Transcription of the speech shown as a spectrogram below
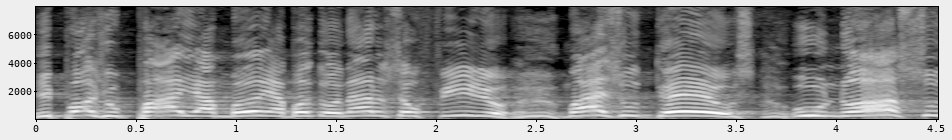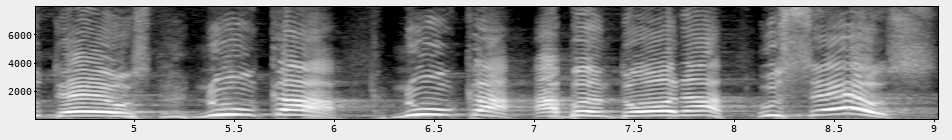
e pode o pai e a mãe abandonar o seu filho, mas o Deus, o nosso Deus, Deus nunca, nunca abandona os seus.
